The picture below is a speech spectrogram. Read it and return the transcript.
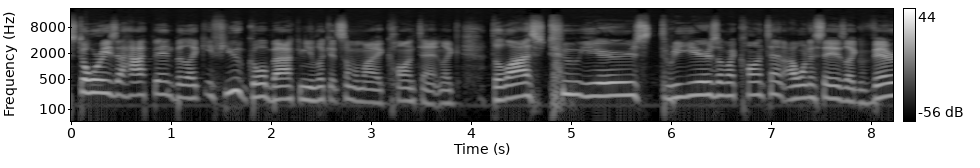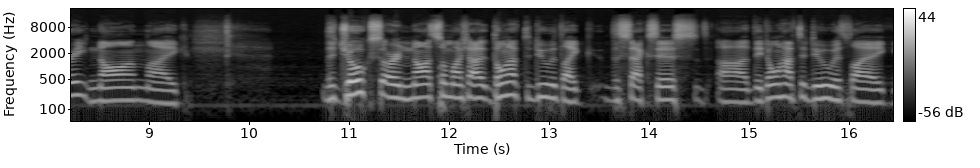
stories that happened but like if you go back and you look at some of my content like the last two years three years of my content i want to say is like very non like the jokes are not so much I don't have to do with like the sexist uh, they don't have to do with like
